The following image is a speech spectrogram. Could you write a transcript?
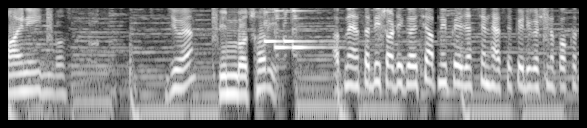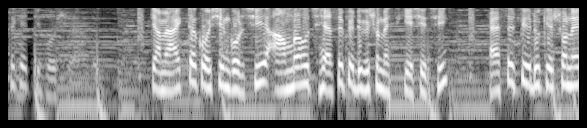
হয়নি। জি ভাইয়া তিন বছরই? আপনার অ্যান্সারটি সঠিক হয়েছে। আপনি পেয়ে যাচ্ছেন হ্যাসিপ এডুকেশনের পক্ষ থেকে একটি পুরস্কার Okay, আমি আরেকটা কোয়েশ্চেন করছি। আমরা হচ্ছে হ্যাসিফ এডুকেশন থেকে এসেছি। হ্যাসিফ এডুকেশনে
